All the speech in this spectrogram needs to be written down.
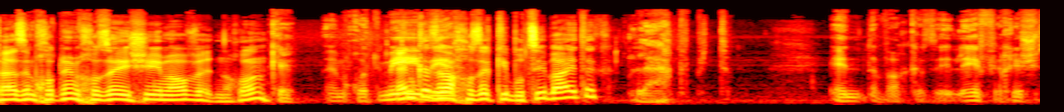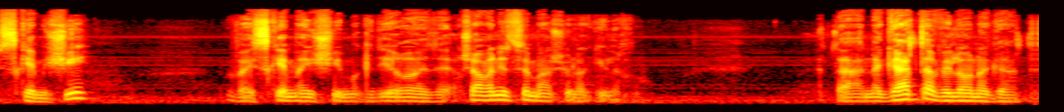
ואז הם חותמים חוזה אישי עם העובד, נכון? כן, הם חותמים... אין כזה ו- חוזה קיבוצי בהייטק? לא, פתאום. אין דבר כזה. להפך, יש הסכם אישי, וההסכם האישי מגדיר את זה. עכשיו אני רוצה משהו להגיד לך. אתה נגעת ולא נגעת.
